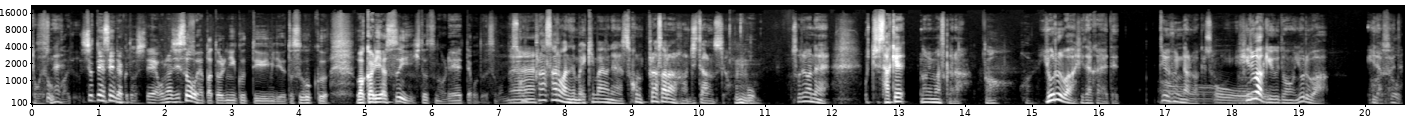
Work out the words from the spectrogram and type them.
ところですねそうか。出店戦略として同じ層をやっぱ取りに行くっていう意味で言うとすごく分かりやすい一つの例ってことですもんね。そのプラスアルファねでも駅前はねそこのプラスアルファが実はあるんですよ。うんそれはねうち酒飲みますからあはい夜は日高屋でっていう風になるわけですよ。昼は牛丼夜は日高屋で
